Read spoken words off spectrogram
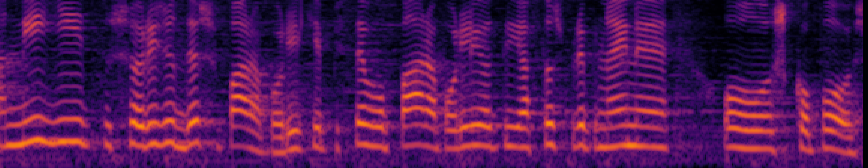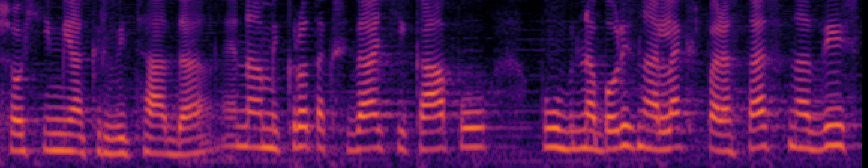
ανοίγει τους ορίζοντες σου πάρα πολύ και πιστεύω πάρα πολύ ότι αυτός πρέπει να είναι ο σκοπός, όχι μια ακριβή τσάντα. Ένα μικρό ταξιδάκι κάπου που να μπορείς να αλλάξεις παραστάσεις, να δεις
